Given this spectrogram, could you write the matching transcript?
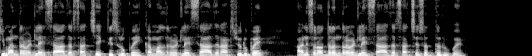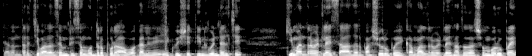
किमान दर भेटला आहे सहा हजार सातशे एकतीस रुपये कमाल दर भेटला आहे सहा हजार आठशे रुपये आणि सर्वात दर भेटला आहे सहा हजार सातशे सत्तर रुपये. त्यानंतरची बाजार समिती समुद्रपूर आवक आलेली एकवीसशे तीन क्विंटलची. किमान दर भेटला आहे सहा हजार पाचशे रुपये कमाल दर भेटला आहे सात हजार शंभर रुपये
